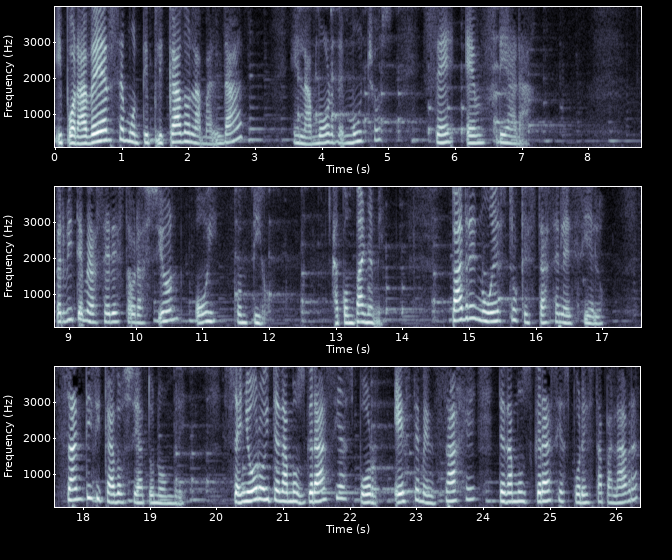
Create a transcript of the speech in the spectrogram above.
y por haberse multiplicado la maldad, el amor de muchos se enfriará. Permíteme hacer esta oración hoy contigo. Acompáñame. Padre nuestro que estás en el cielo, santificado sea tu nombre. Señor, hoy te damos gracias por este mensaje, te damos gracias por esta palabra.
